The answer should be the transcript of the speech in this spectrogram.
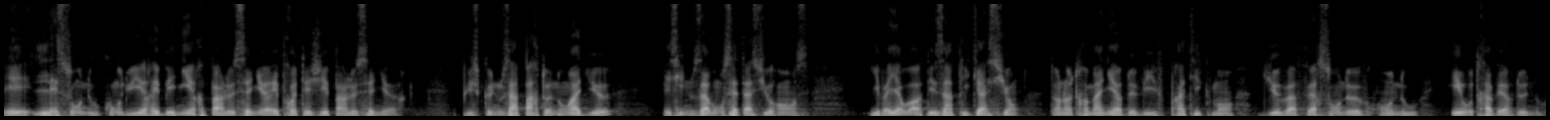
et laissons-nous conduire et bénir par le Seigneur et protéger par le Seigneur. Puisque nous appartenons à Dieu, et si nous avons cette assurance, il va y avoir des implications dans notre manière de vivre pratiquement. Dieu va faire son œuvre en nous et au travers de nous.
